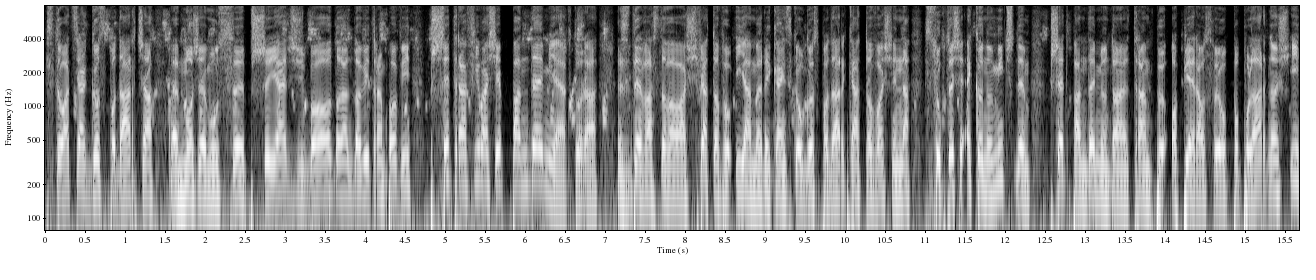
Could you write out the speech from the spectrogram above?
sytuacja gospodarcza e, może mu sprzyjać, bo Donaldowi Trumpowi przytrafiła się pandemia, która zdewastowała światową i amerykańską gospodarkę, a to właśnie na sukcesie ekonomicznym przed pandemią Donald Trump opierał swoją popularność i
